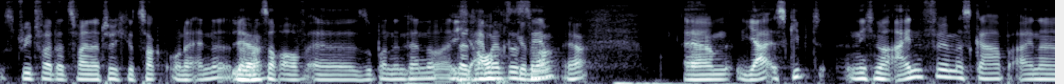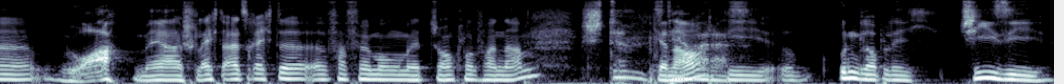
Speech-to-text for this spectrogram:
Street Fighter 2 natürlich gezockt ohne Ende. Ja. Damals auch auf äh, Super Nintendo Entertainment System. Genau, ja. Ähm, ja, es gibt nicht nur einen Film, es gab eine, boah, mehr schlecht als rechte äh, Verfilmung mit Jean-Claude Van Damme. Stimmt, genau, die äh, unglaublich cheesy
